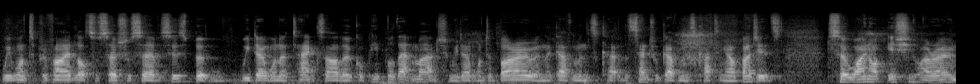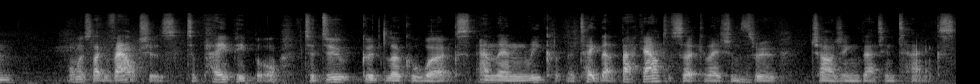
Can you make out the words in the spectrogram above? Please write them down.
We want to provide lots of social services, but we don't want to tax our local people that much. We don't want to borrow, and the government's cut, the central government's cutting our budgets. So why not issue our own, almost like vouchers, to pay people to do good local works, and then take that back out of circulation mm. through charging that in tax.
